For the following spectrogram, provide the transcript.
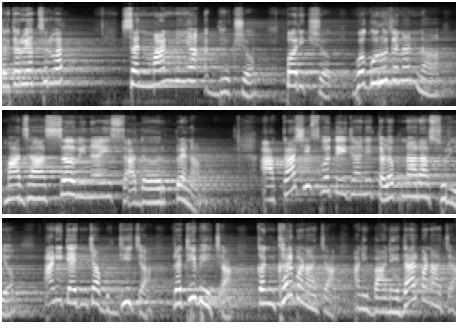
तर करूयात सुरुवात. सन्माननीय अध्यक्ष परीक्षक व गुरुजनांना माझा सविनय सादर प्रणाम. आकाशी स्वतेजाने तळपणारा सूर्य आणि त्यांच्या बुद्धीच्या प्रतिभेच्या कणखरपणाच्या आणि बाणेदारपणाच्या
